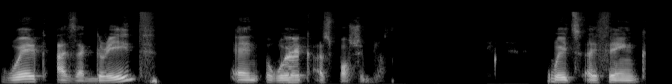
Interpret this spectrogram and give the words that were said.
work as agreed and work as possible, which I think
